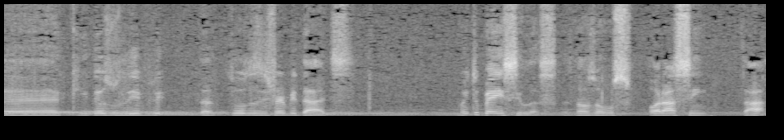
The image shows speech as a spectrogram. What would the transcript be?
É, que Deus nos livre de todas as enfermidades. Muito bem, Silas. Nós vamos orar sim, tá?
